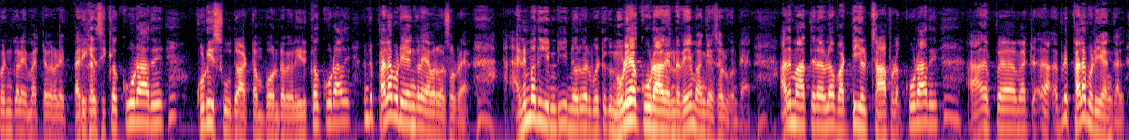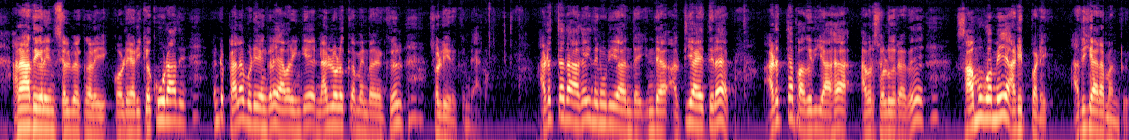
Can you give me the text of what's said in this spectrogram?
பெண்களை மற்றவர்களை பரிகசிக்கக்கூடாது குடி சூதாட்டம் போன்றவர்கள் இருக்கக்கூடாது என்று பல விடயங்களை அவர்கள் சொல்கிறார். அனுமதியின்றி இன்னொருவர் வீட்டுக்கு நுழையக்கூடாது என்றதையும் அங்கே சொல்கின்றார். அது மாத்திரமல்ல வட்டியில் சாப்பிடக்கூடாது அஹ் மற்ற அப்படி பல விடயங்கள் அனாதைகளின் செல்வங்களை கொள்ளையடிக்கக்கூடாது என்று பல விடயங்கள் அவர் இங்கே நல்லொழுக்கம் என்பதன் கீழ் சொல்லியிருக்கின்றார். அடுத்ததாக இதனுடைய அந்த இந்த அத்தியாயத்தில் அடுத்த பகுதியாக அவர் சொல்கிறது சமூகமே அடிப்படை அதிகாரம் என்று.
